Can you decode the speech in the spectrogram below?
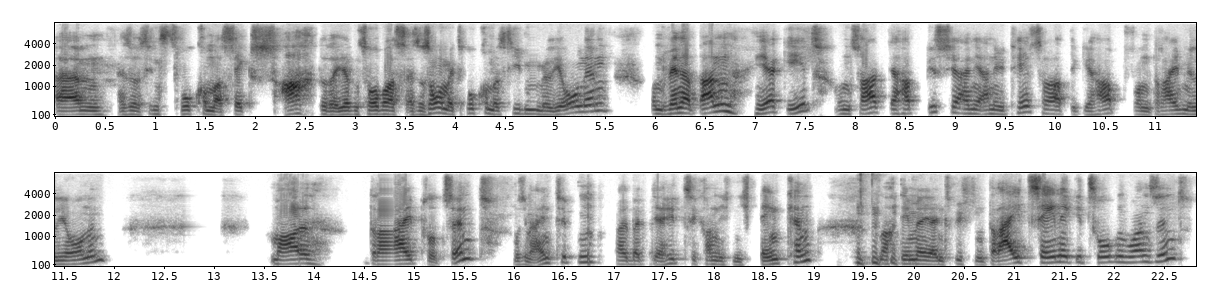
Ähm, also sind es 2,68 oder irgend sowas, also sagen wir mal 2,7 Millionen. Und wenn er dann hergeht und sagt, er hat bisher eine Annuitätsrate gehabt von 3 Millionen mal 3 Prozent, muss ich mal eintippen, weil bei der Hitze kann ich nicht denken, nachdem er ja inzwischen drei Zähne gezogen worden sind.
